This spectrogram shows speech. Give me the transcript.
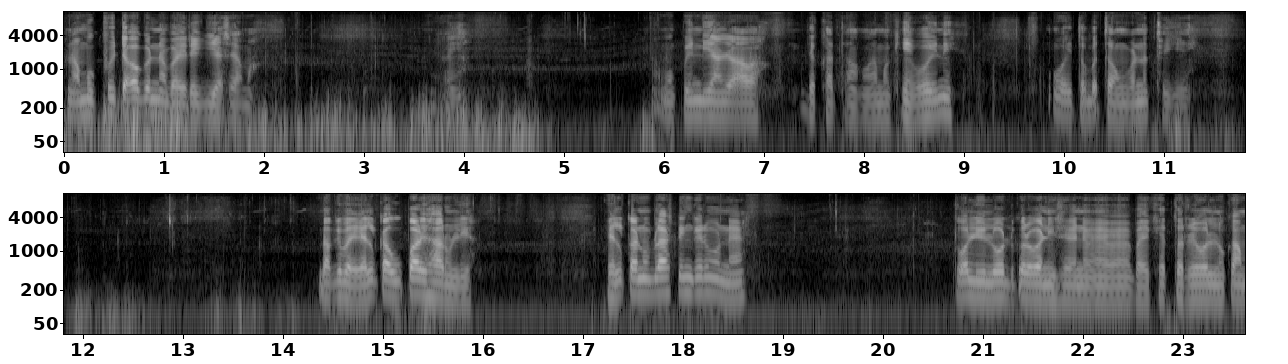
અને અમુક ફૂટા વગરના ભાઈ રહી ગયા છે આમાં. અહીંયા. અમુક પિંડિયા જો આવા દેખાતા હું એમાં ક્યાંય હોય નહીં. હોય તો બતાવું, પણ નથી ક્યાંય. બાકી ભાઈ, હેલકા ઉપાડી સારું લે હેલકાનું બ્લાસ્ટિંગ કર્યું ને ટ્રોલી લોડ કરવાની છે અને ભાઈ, ખેતર રેવલનું કામ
